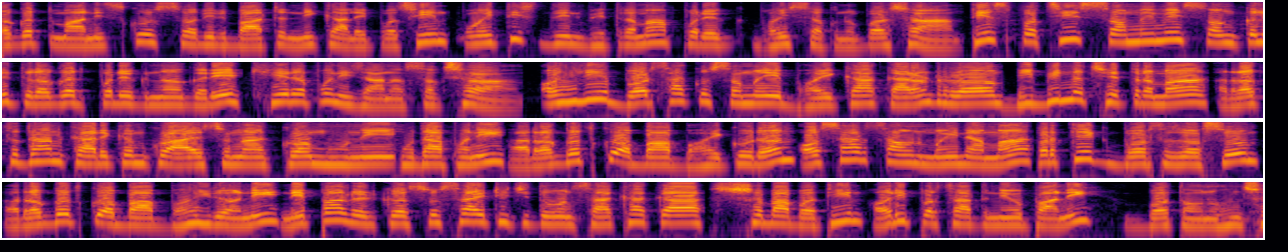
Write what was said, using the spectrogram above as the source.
रगत मानिसको शरीरबाट निकालेपछि पैतिस दिनभित्रमा प्रयोग भइसक्नुपर्छ। त्यसपछि समयमै संकलित दलित रगत प्रयोग नगरे खेर पनि जान सक्छ। अहिले वर्षाको समय भएका कारण र विभिन्न क्षेत्रमा रक्तदान कार्यक्रमको आयोजना कम हुने हुँदा पनि रगतको अभाव भएको र असार साउन महिनामा प्रत्येक वर्ष जसो रगतको अभाव भइरहने Nepal red cross society Chitwan शाखाका सभापति हरिप्रसाद नेौपाने बताउनुहुन्छ।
